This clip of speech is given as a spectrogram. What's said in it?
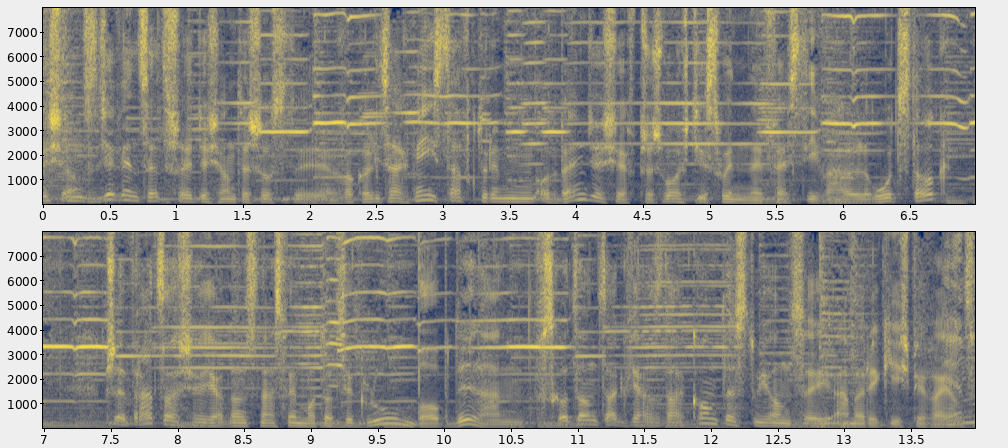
1966 w okolicach miejsca, w którym odbędzie się w przyszłości słynny festiwal Woodstock, przewraca się jadąc na swym motocyklu Bob Dylan, wschodząca gwiazda kontestującej Ameryki śpiewającej.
